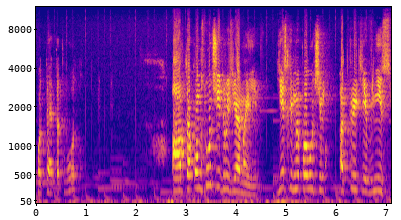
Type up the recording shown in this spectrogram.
Вот этот вот. А в таком случае, друзья мои, если мы получим открытие вниз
